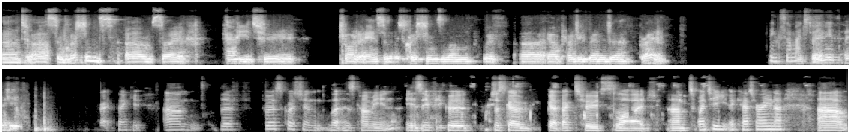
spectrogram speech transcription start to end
uh, to ask some questions. Um, so happy to try to answer those questions along with uh, our project manager, Graham. Thanks so much, so, David. Thank you. Great, thank you. Um, the first question that has come in is if you could just go go back to slide um, 20, Katerina, uh,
